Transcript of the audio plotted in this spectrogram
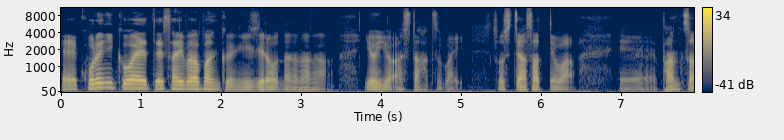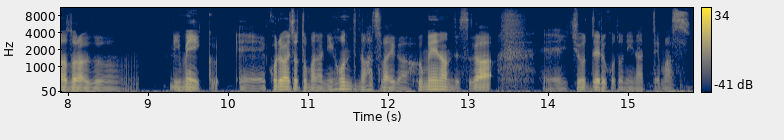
えー、これに加えて、サイバーバンク2077、いよいよ明日発売。そして明後日は、えー、パンツァードラグーンリメイク。えー、これはちょっとまだ日本での発売が不明なんですが、えー、一応出ることになってます。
